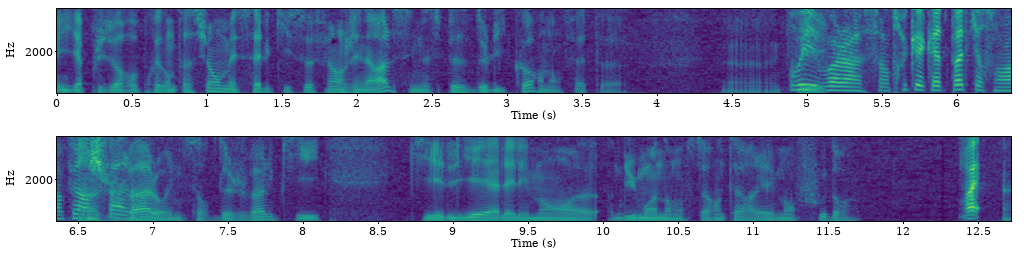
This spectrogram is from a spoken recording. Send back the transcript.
il y a plusieurs représentations, mais celle qui se fait en général, c'est une espèce de licorne en fait. qui Oui, est- voilà, c'est un truc à quatre pattes qui ressemble un peu à un cheval. hein. ouais, une sorte de cheval qui, qui est lié à l'élément, euh, du moins dans Monster Hunter, à l'élément foudre. Ouais. Euh,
